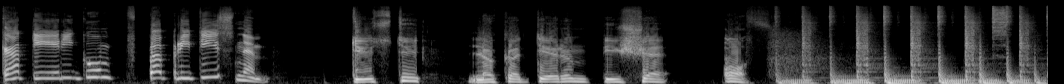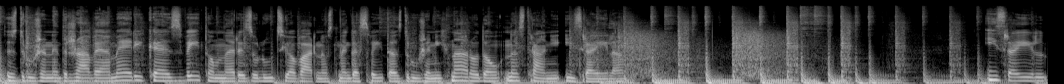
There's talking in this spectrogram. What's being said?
Kateri gumb pa pritisnem? Tisti, na katerem piše OF. Združene države Amerike z vetom na rezolucijo Varnostnega sveta Združenih narodov na strani Izraela. Izrael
